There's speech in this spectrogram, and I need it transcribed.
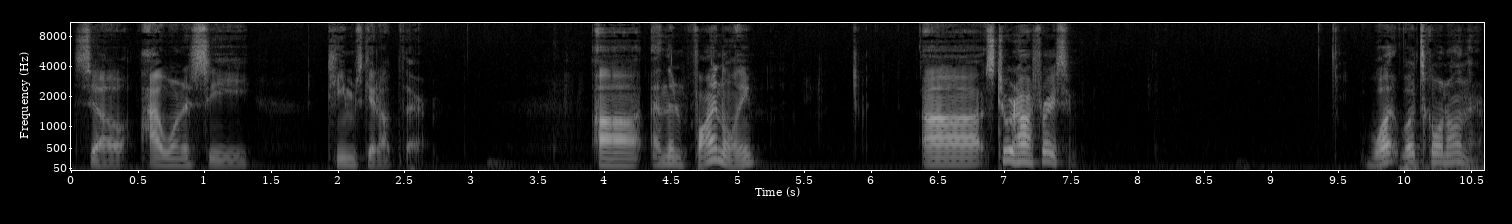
so I want to see teams get up there. Uh, and then finally, uh, Stewart-Haas Racing. What what's going on there?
